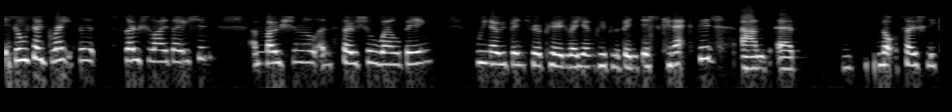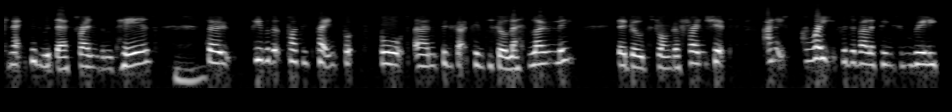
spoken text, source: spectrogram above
It's also great for socialisation, emotional and social well-being. We know we've been through a period where young people have been disconnected and uh, not socially connected with their friends and peers. So people that participate in sport and physical activity feel less lonely. They build stronger friendships. And it's great for developing some really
